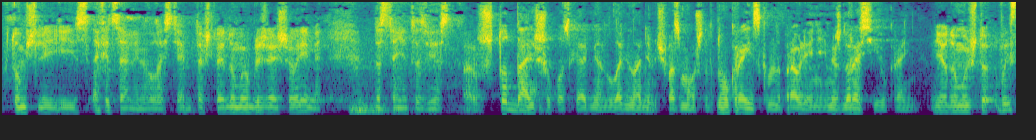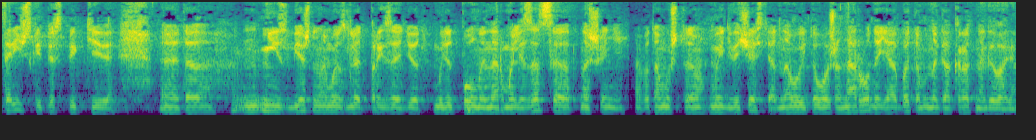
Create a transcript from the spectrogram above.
в том числе и с официальными властями. Так что я думаю, в ближайшее время это станет известно. А что дальше после обмена, Владимир Владимирович, возможно, на украинском направлении между Россией и Украиной? Я думаю, что в исторической перспективе это неизбежно, на мой взгляд, произойдет. Будет полная нормализация отношений, потому что мы две части одного и того же народа, я об этом многократно говорю.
